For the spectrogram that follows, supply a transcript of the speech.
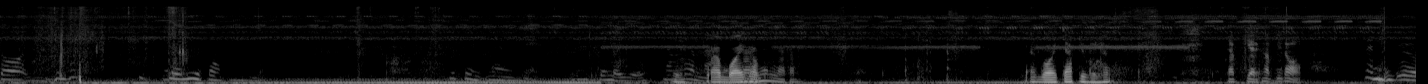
ซอยเดี๋ยวนี้จ้ะที่เป็นไงเนี่ยเป็นอะไรอยู่นั่งเล่นปลาบอยครับปลาบอยจับอยู่ผมครับ จับเกียดครับพี่น้องเป็นเด้อ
